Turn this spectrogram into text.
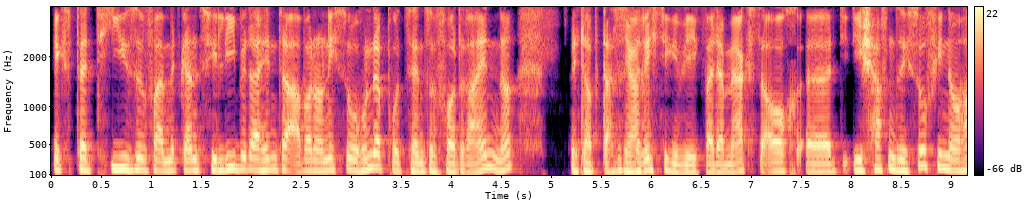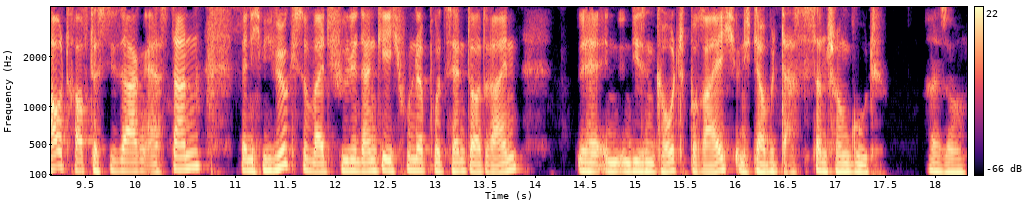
Expertise, vor allem mit ganz viel Liebe dahinter, aber noch nicht so 100 Prozent sofort rein. Ne? Ich glaube, das ist Ja. der richtige Weg, weil da merkst du auch, äh, die, die schaffen sich so viel Know-how drauf, dass die sagen, erst dann, wenn ich mich wirklich so weit fühle, dann gehe ich 100 Prozent dort rein äh, in, in diesen Coach-Bereich. Und ich glaube, das ist dann schon gut. Also,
